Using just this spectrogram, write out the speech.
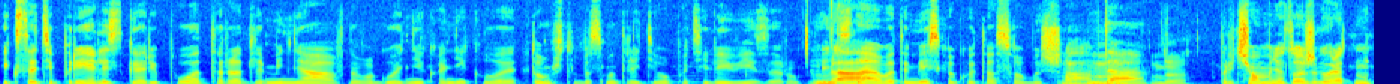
И, кстати, прелесть Гарри Поттера для меня в новогодние каникулы в том, чтобы смотреть его по телевизору. Я не Да. знаю, в этом есть какой-то особый. Мгм, Да. Да. Причем мне тоже говорят, ну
